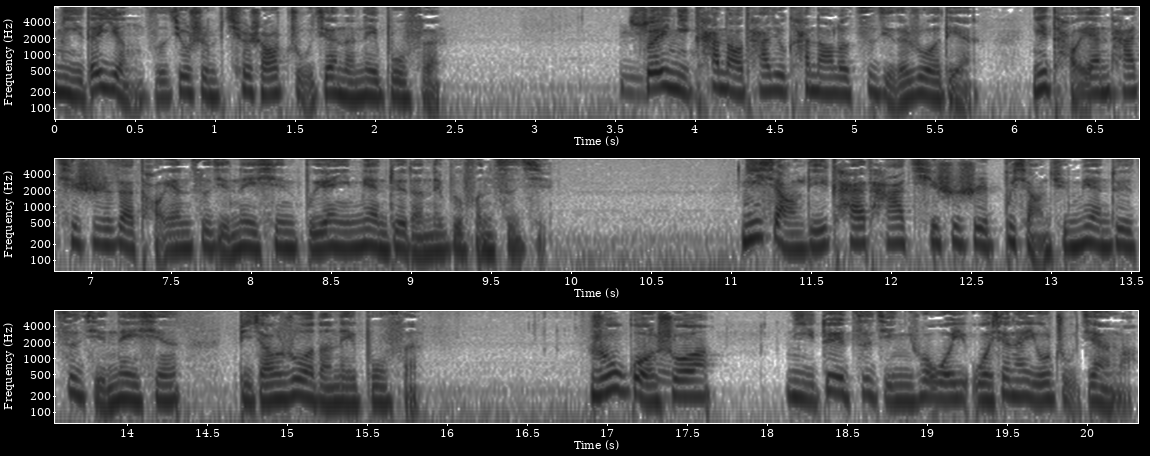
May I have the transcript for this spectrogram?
你的影子就是缺少主见的那部分，所以你看到他就看到了自己的弱点。你讨厌他，其实是在讨厌自己内心不愿意面对的那部分自己。你想离开他，其实是不想去面对自己内心比较弱的那部分。如果说你对自己，你说我我现在有主见了，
